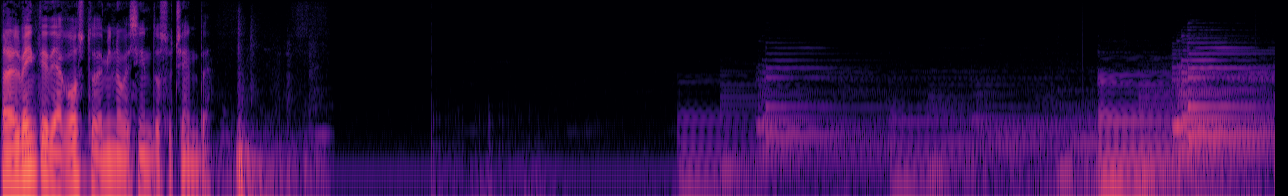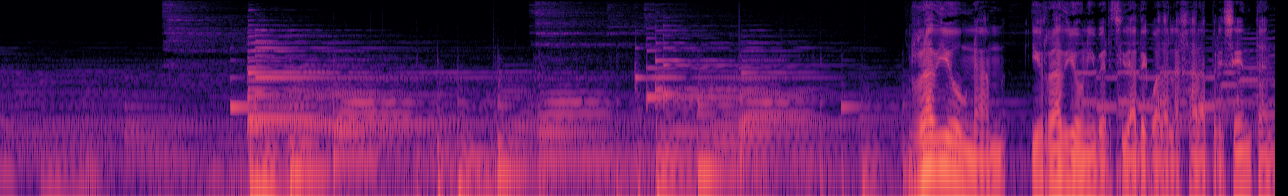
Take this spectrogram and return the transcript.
Para el 20 de agosto de 1980. Radio Universidad de Guadalajara presentan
